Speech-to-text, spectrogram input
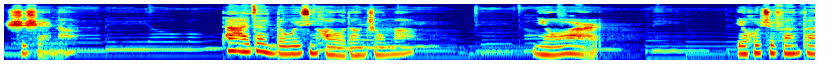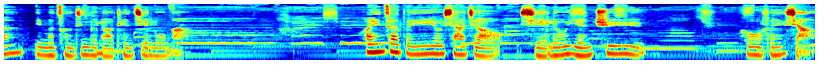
是谁呢？他还在你的微信好友当中吗？你偶尔也会去翻翻你们曾经的聊天记录吗？欢迎在本页右下角写留言区域，和我分享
